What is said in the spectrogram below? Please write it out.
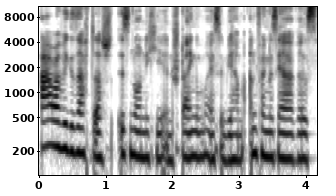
Aber wie gesagt, das ist noch nicht hier in Stein gemeißelt. Wir haben Anfang des Jahres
